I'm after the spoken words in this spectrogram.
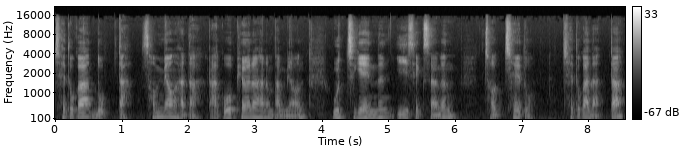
채도가 높다, 선명하다 라고 표현을 하는 반면 우측에 있는 이 색상은 저채도, 채도가 낮다,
